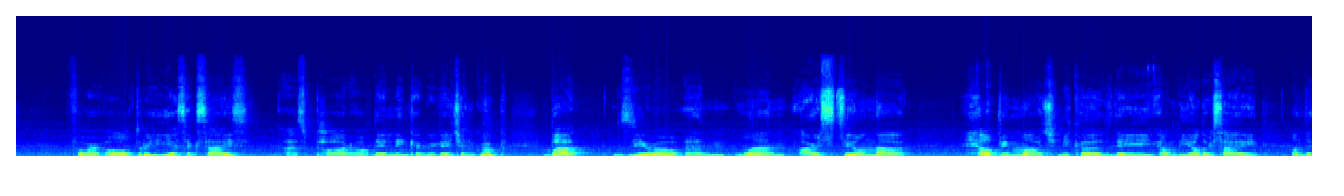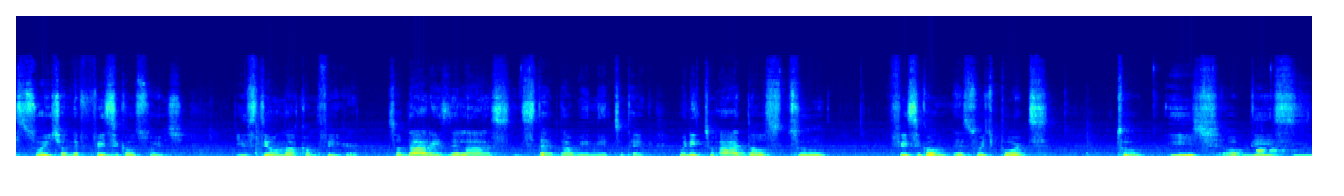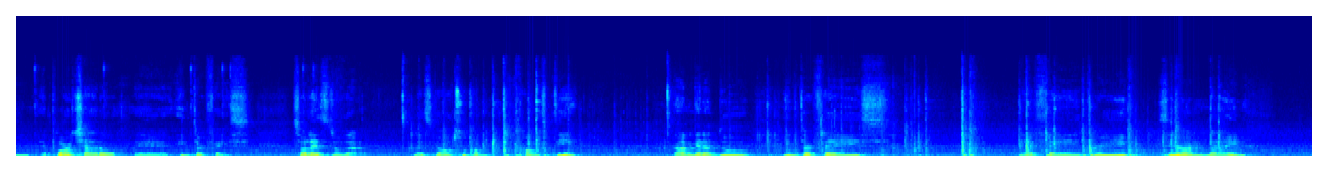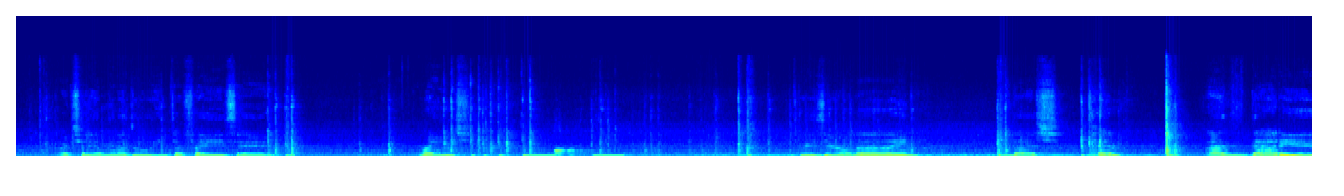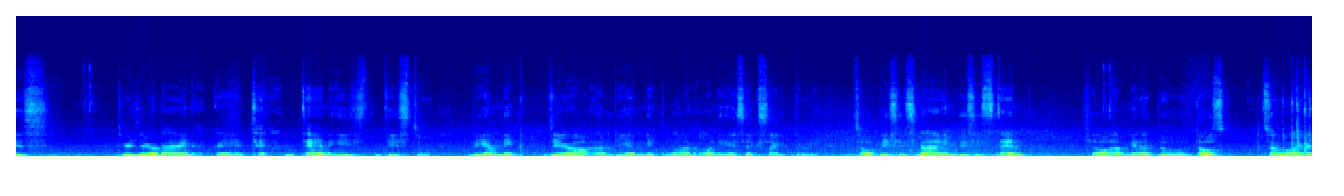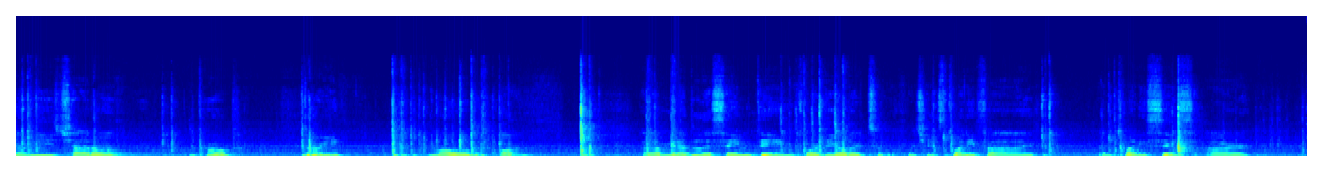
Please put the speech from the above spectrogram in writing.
for all three ESXi's as part of the link aggregation group, but 0 and 1 are still not helping much because they on the other side on the switch on the physical switch is still not configured. So that is the last step that we need to take. We need to add those two physical uh, switch ports to each of these port channel uh, interface. So let's do that let's go to com conft I'm gonna do interface FA309 actually I'm gonna do interface uh, range 309 dash 10 and that is 309 uh, 10, 10 is these two VMNIC 0 and VMNIC 1 on ESXi 3. So this is 9, this is 10. So I'm gonna do those two are gonna be channel group 3 mode on. And I'm gonna do the same thing for the other two, which is 25 and 26 are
